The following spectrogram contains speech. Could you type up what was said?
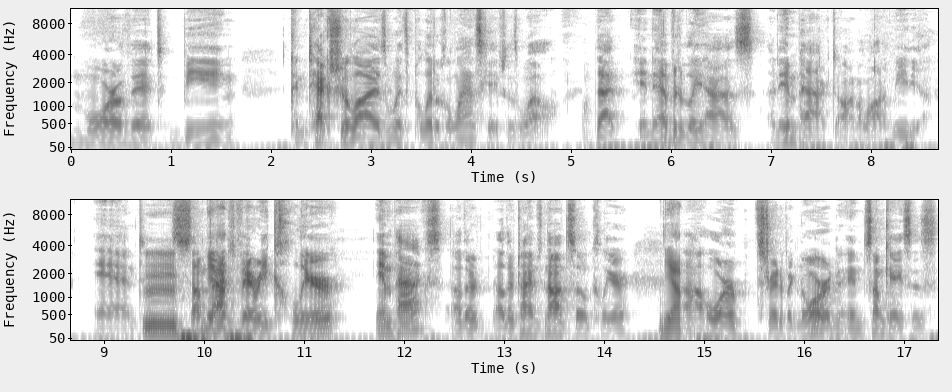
more of it being contextualized with political landscapes as well. That inevitably has an impact on a lot of media, and Mm, sometimes very clear impacts. Other other times not so clear, yeah. uh, or straight up ignored in some cases.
